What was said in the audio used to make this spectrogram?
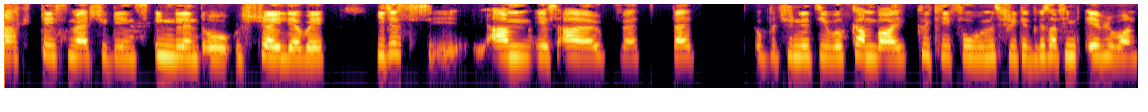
like test match against England or Australia where you just, um, yes, I hope that that opportunity will come by quickly for women's cricket because I think everyone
